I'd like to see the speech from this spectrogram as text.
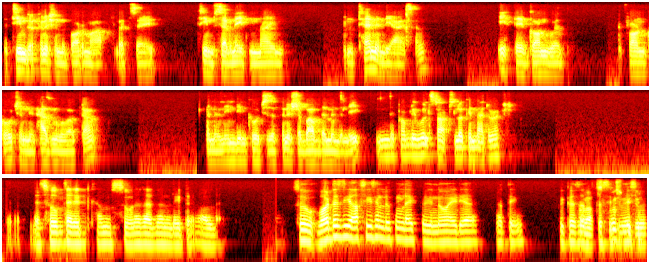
the teams that finish in the bottom half, let's say teams seven, eight, and nine, and ten in the ISL, if they've gone with a foreign coach and it hasn't worked out, and an Indian coaches have finished above them in the league, they probably will start to look in that direction. Let's hope that it comes sooner rather than later. All that. So, what is the off season looking like for you? No idea, nothing, because well, of the situation.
